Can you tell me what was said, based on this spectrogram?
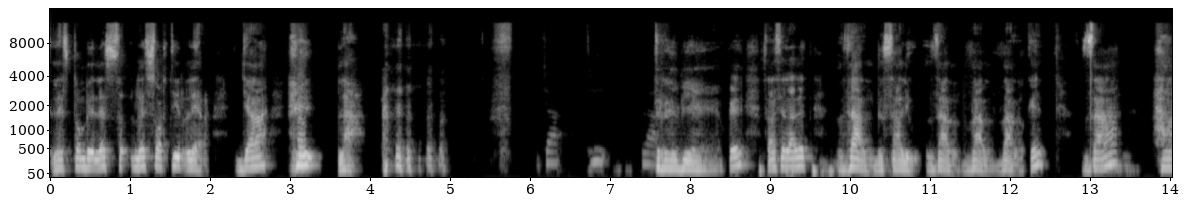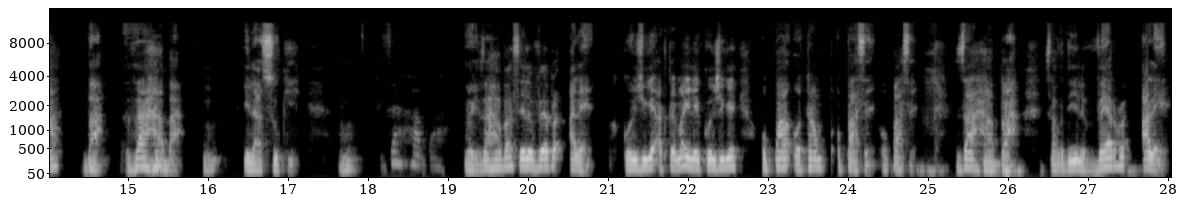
Laisse tomber, laisse, laisse sortir l'air. Ja, hi, la. Jahila. Très bien. ok? Ça, c'est la lettre Zal de Saliou. Zal, Zal, Zal. OK? Za, ha, ba. Zahaba. Hmm? Il a souki. Hmm? Zahaba. Oui, Zahaba, c'est le verbe aller. Conjugué, actuellement, il est conjugué au, pas, au temps, au passé, au passé. Zahaba, ça veut dire le verbe aller.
